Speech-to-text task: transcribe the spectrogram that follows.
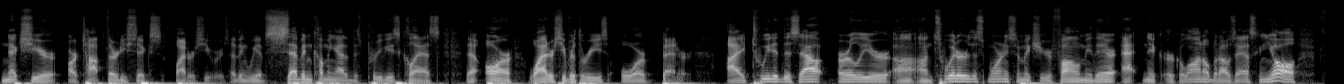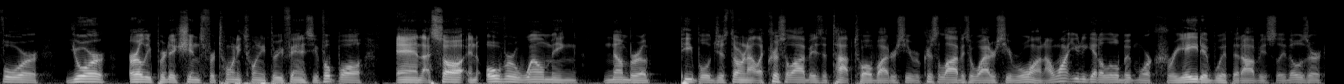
next year are top 36 wide receivers. I think we have seven coming out of this previous class that are wide receiver threes or better. I tweeted this out earlier uh, on Twitter this morning, so make sure you're following me there at Nick Ercolano. But I was asking y'all for your early predictions for 2023 fantasy football, and I saw an overwhelming number of people just throwing out like Chris Olave is a top 12 wide receiver. Chris Olave is a wide receiver one. I want you to get a little bit more creative with it, obviously. Those are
